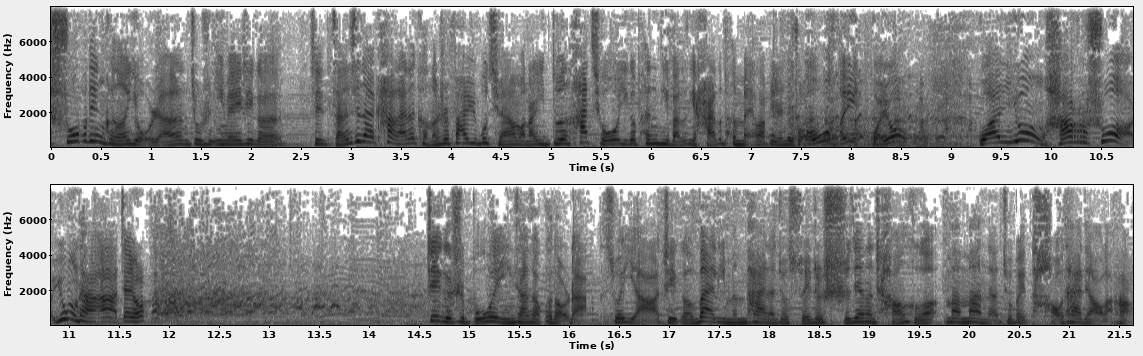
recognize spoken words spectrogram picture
说不定可能有人就是因为这个。这咱现在看来呢，可能是发育不全，往那一蹲，哈球一个喷嚏，把自己孩子喷没了，别人就说哦，哎，管用，管用，哈说用它啊，加油。这个是不会影响小蝌蚪的，所以啊，这个外力门派呢，就随着时间的长河，慢慢的就被淘汰掉了哈。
